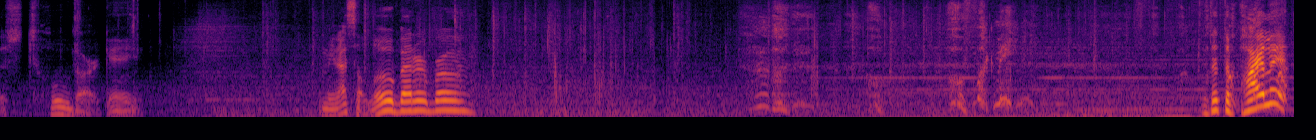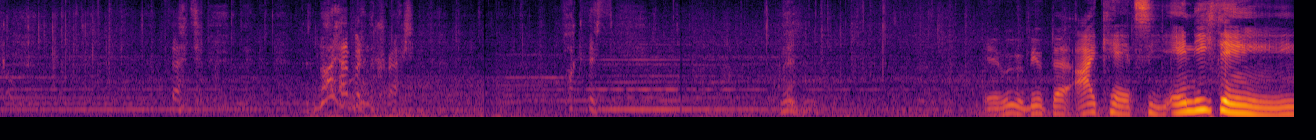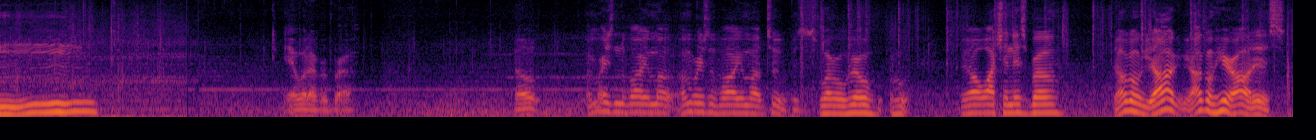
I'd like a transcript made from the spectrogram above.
It's too dark, gang. I mean, that's a little better, bro. Oh, fuck me! Is that the pilot? That did not happen in the crash. Fuck this. Yeah, we rebuked that. I can't see anything. Yeah, whatever, bro. No, I'm raising the volume up. I'm raising the volume up too, cause whoever who, who, y'all watching this, bro, y'all gonna y'all y'all gonna hear all this.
